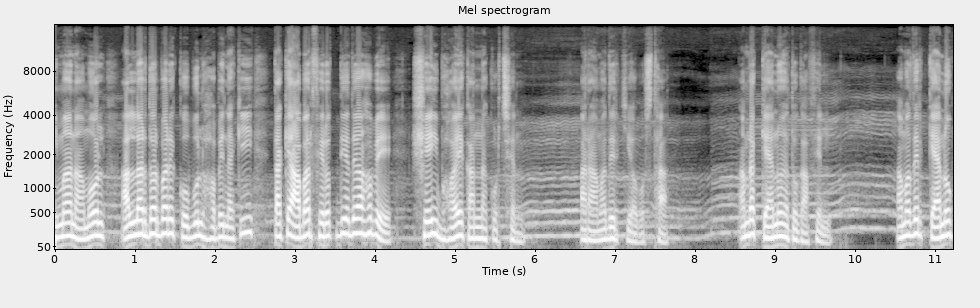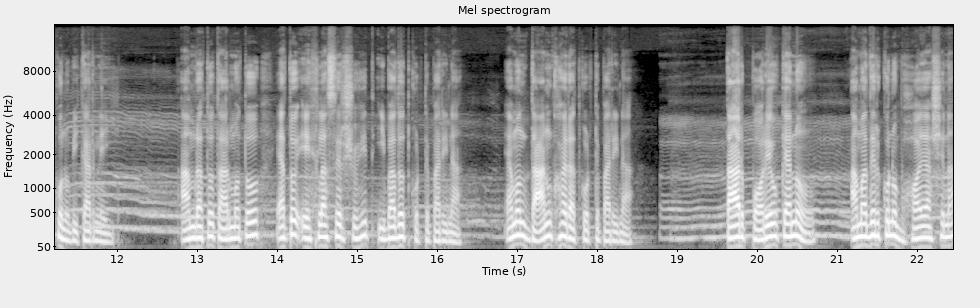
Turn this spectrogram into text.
ইমান আমল আল্লাহর দরবারে কবুল হবে নাকি তাকে আবার ফেরত দিয়ে দেওয়া হবে, সেই ভয়ে কান্না করছেন। আর আমাদের কি অবস্থা? আমরা কেন এত গাফেল? আমাদের কেন কোনো বিকার নেই? আমরা তো তার মতো এত এখলাসের সহিত ইবাদত করতে পারি না, এমন দান খয়রাত করতে পারি না। তারপরেও কেন আমাদের কোনো ভয় আসে না?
